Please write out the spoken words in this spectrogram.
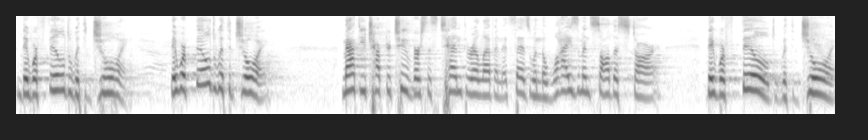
They were filled with joy. They were filled with joy. Matthew chapter 2, verses 10 through 11, it says, When the wise men saw the star, they were filled with joy.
